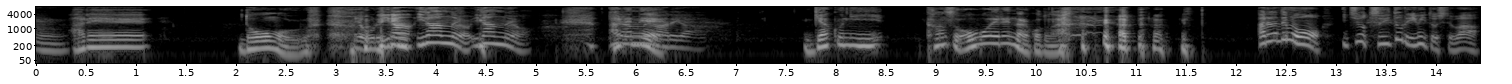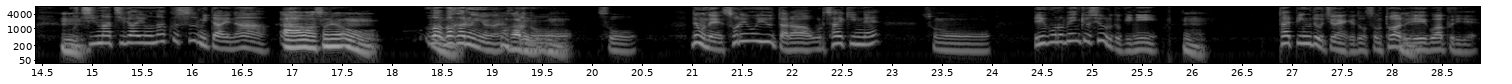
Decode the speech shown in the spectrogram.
うん。あれ、どう思う？いや、俺いらん、いらんのよ、いらんのよ。あれいらんのよねあれが。逆に関数覚えれんなることない？あったら。あれはでも、一応ついとる意味としては、うん打ち間違いをなくすみたいな、ああ、まあ、それは、うん。はうんわかるんよね。わかるあの、うんそう。でもね、それを言うたら、俺最近ね、その、英語の勉強しよるときに、うん。タイピングで打ちようんやけど、そのとある英語アプリで。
